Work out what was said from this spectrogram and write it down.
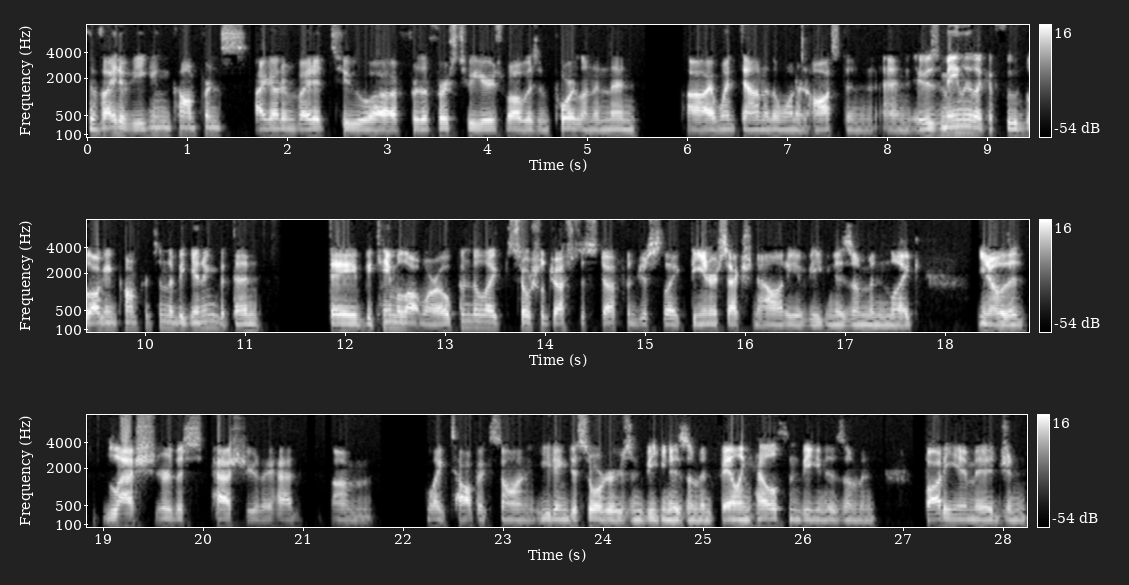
the Vida Vegan conference I got invited to uh for the first 2 years while I was in Portland and then uh, I went down to the one in Austin and it was mainly like a food blogging conference in the beginning but then they became a lot more open to like social justice stuff and just like the intersectionality of veganism and like you know the last or this past year they had um like topics on eating disorders and veganism and failing health and veganism and body image and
